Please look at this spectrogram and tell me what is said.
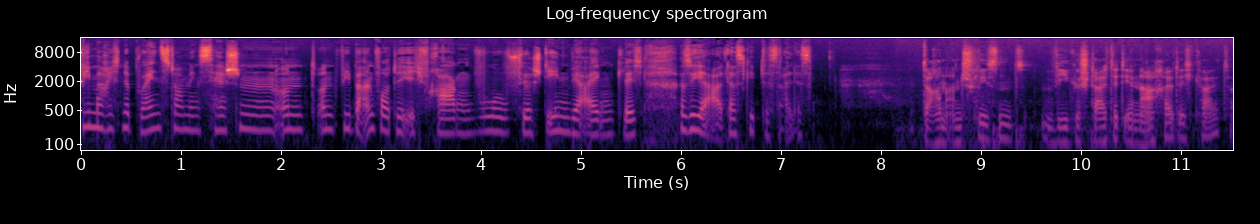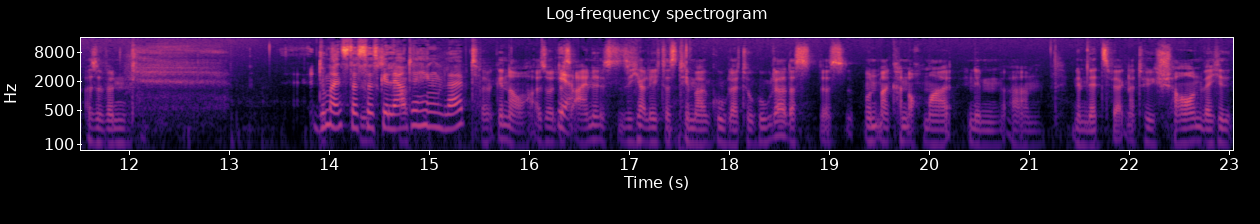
wie mache ich eine Brainstorming-Session und, und wie beantworte ich Fragen? Wofür stehen wir eigentlich? Also ja, das gibt es alles. Daran anschließend, wie gestaltet ihr Nachhaltigkeit? Also wenn Du meinst, dass das Gelernte hängen bleibt? Äh, genau, also das ja. eine ist sicherlich das Thema Googler to Googler. Das, das, und man kann auch mal in dem, ähm, in dem Netzwerk natürlich schauen, welche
